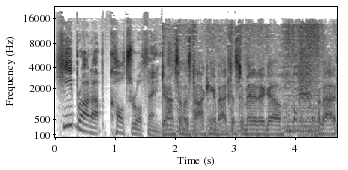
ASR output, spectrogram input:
He brought up cultural things. Johnson was talking about just a minute ago about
